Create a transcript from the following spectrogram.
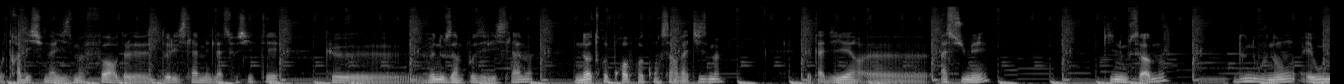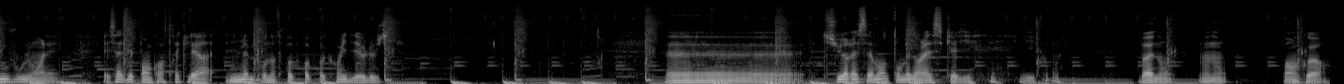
au traditionnalisme fort de, l'islam et de la société que veut nous imposer l'islam, notre propre conservatisme, c'est-à-dire euh, assumer qui nous sommes, d'où nous venons et où nous voulons aller. Et ça, c'est pas encore très clair, ni même pour notre propre camp idéologique. tu es récemment tombé dans l'escalier. Il est con. Bah non, non, non, pas encore.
